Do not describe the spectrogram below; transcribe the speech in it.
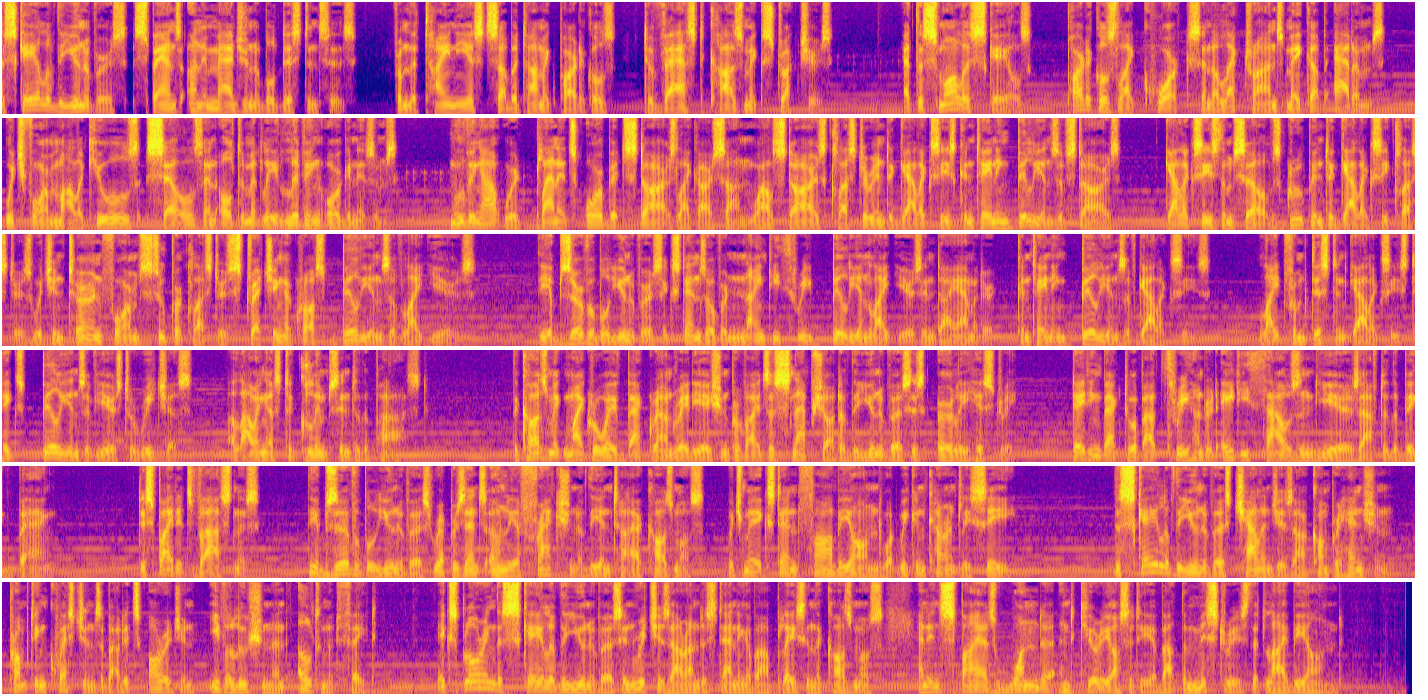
The scale of the universe spans unimaginable distances, from the tiniest subatomic particles to vast cosmic structures. At the smallest scales, particles like quarks and electrons make up atoms, which form molecules, cells, and ultimately living organisms. Moving outward, planets orbit stars like our Sun, while stars cluster into galaxies containing billions of stars. Galaxies themselves group into galaxy clusters, which in turn form superclusters stretching across billions of light years. The observable universe extends over 93 billion light-years in diameter, containing billions of galaxies. Light from distant galaxies takes billions of years to reach us, allowing us to glimpse into the past. The cosmic microwave background radiation provides a snapshot of the universe's early history, dating back to about 380,000 years after the Big Bang. Despite its vastness, the observable universe represents only a fraction of the entire cosmos, which may extend far beyond what we can currently see. The scale of the universe challenges our comprehension, prompting questions about its origin, evolution, and ultimate fate. Exploring the scale of the universe enriches our understanding of our place in the cosmos and inspires wonder and curiosity about the mysteries that lie beyond.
